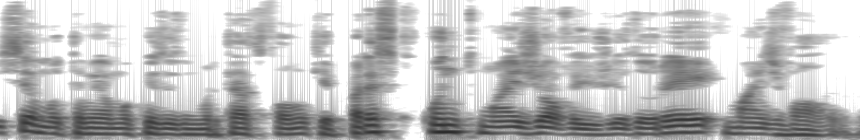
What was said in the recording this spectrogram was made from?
Isso é uma, também é uma coisa do mercado que falam que é, parece que quanto mais jovem o jogador é, mais vale.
